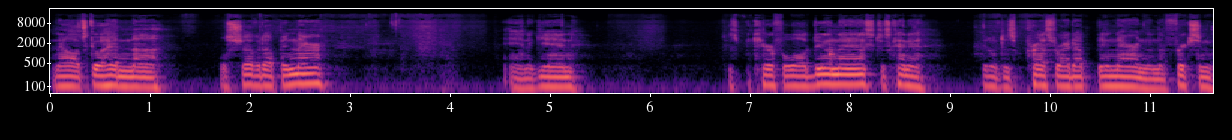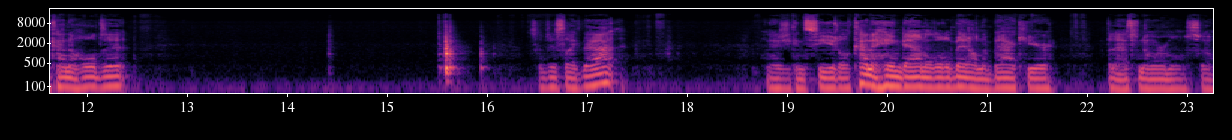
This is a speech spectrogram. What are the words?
Now let's go ahead and uh, we'll shove it up in there. And again, just be careful while doing this. Just kind of, it'll just press right up in there and then the friction kind of holds it. So just like that. And as you can see, it'll kind of hang down a little bit on the back here, but that's normal. So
